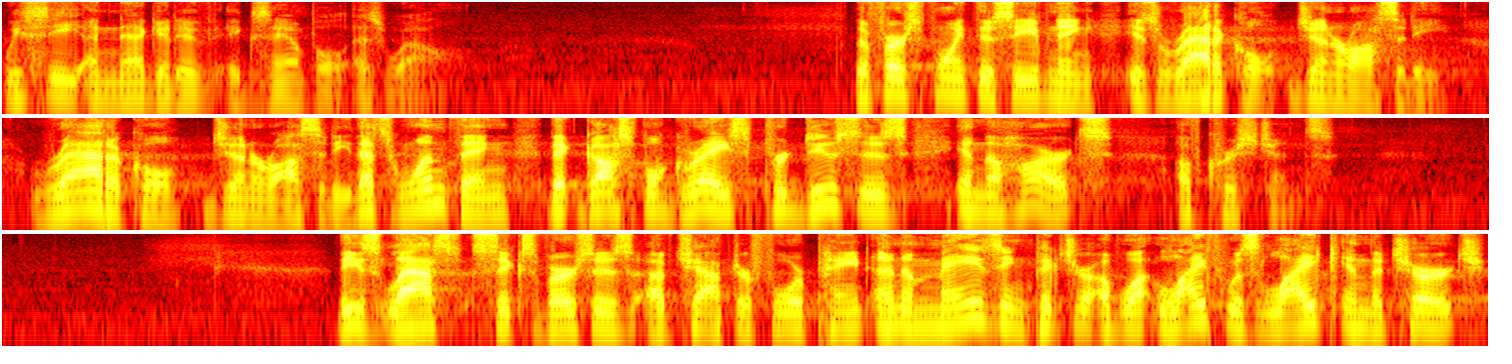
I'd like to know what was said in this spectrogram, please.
we see a negative example as well. The first point this evening is radical generosity. Radical generosity. That's one thing that gospel grace produces in the hearts of Christians. These last six verses of chapter 4 paint an amazing picture of what life was like in the church.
